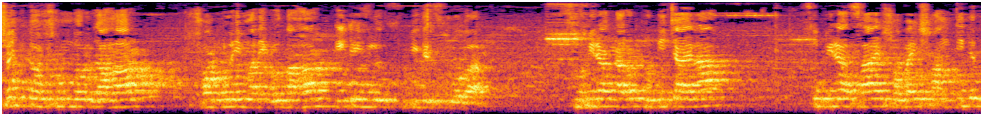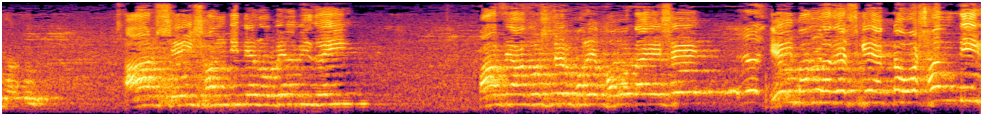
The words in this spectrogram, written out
সত্য, সুন্দর যাহা সকলেই মানিব তাহা এটাই হলো সুফিদের সুফিরা কারও ক্ষতি চায় না সুফিরা চায় সবাই শান্তিতে থাকুক আর সেই শান্তিতে নোবেল বিজয়ী পাঁচই আগস্টের পরে ক্ষমতায় এসে এই বাংলাদেশকে একটা অশান্তির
